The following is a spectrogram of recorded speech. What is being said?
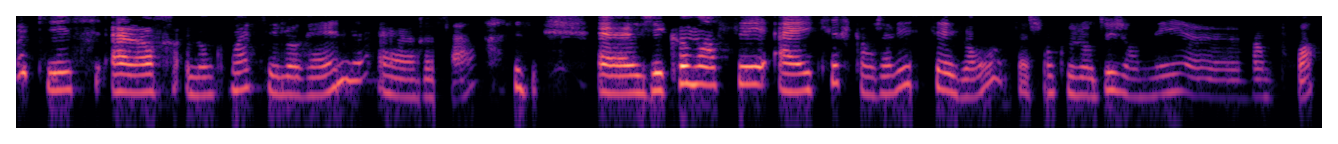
Ok, alors donc moi c'est Lorraine euh, Ressard. Euh, j'ai commencé à écrire quand j'avais 16 ans, sachant qu'aujourd'hui j'en ai 23.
